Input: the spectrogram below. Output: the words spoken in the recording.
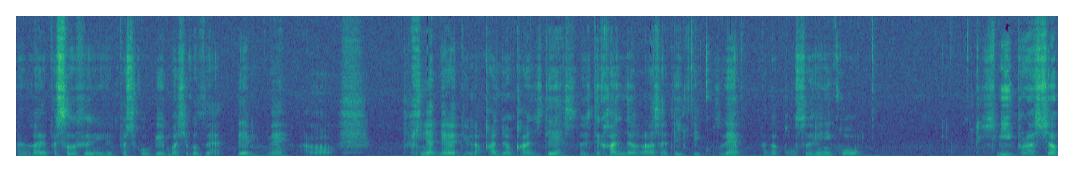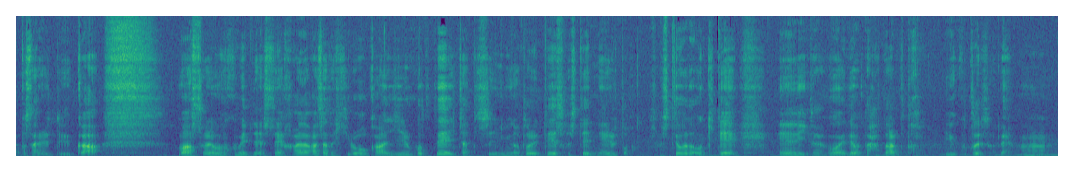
なんかやっぱりそういうふうにやっぱしこう現場仕事やってねあの時にはネガティブな感情を感じてそして感じながらそうやって生きていくことでなんかこうそういうふうにこう日々ブラッシュアップされるというかまあそれも含めてですね体がちゃんと疲労を感じることでちゃんと睡眠が取れてそして寝るとそしてまた起きてエネルギー蓄えでまた働くということですよねうん。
